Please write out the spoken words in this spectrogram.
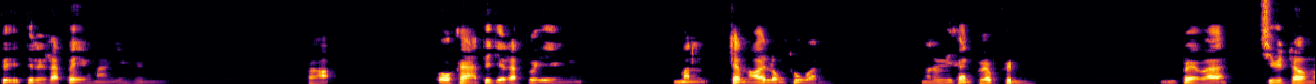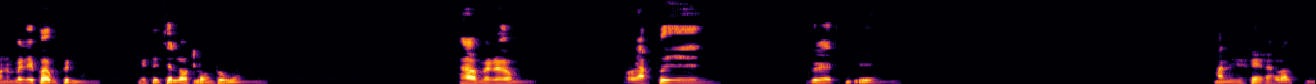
ตัวเองจะได้รักตัวเองมากยิ่งขึ้น เพราะโอกาสที่จะรักตัวเอง มันจะน้อยลงทุกวัน มันไม่มีการเพิ่มขึ้น แปลว่าชีวิตเรามันไม่ได้เพิ่มขึ้นไม่แต่จะลดลงทุกวัน ถ้าไม่เริ่มรักตัวเองดูแลตัวเอง มันไม่มีใครรักเราจริง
